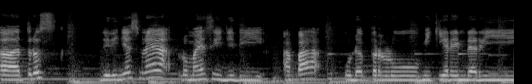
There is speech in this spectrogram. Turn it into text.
uh, terus jadinya sebenarnya lumayan sih jadi apa udah perlu mikirin dari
